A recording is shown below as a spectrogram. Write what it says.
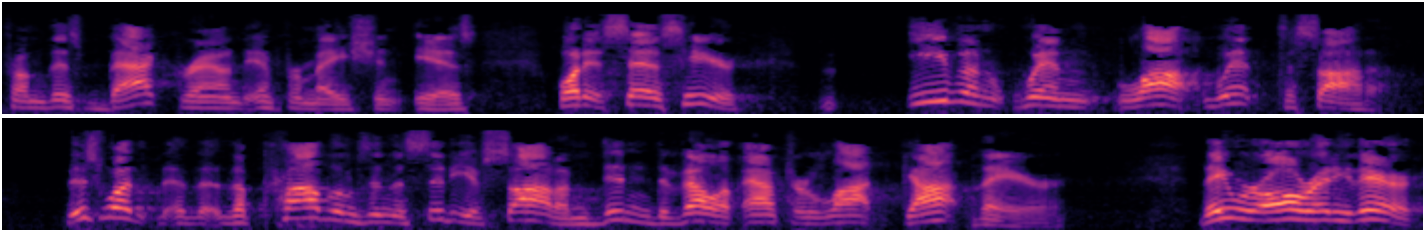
from this background information is what it says here, even when Lot went to Sodom, this was the problems in the city of Sodom didn't develop after Lot got there. They were already there.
